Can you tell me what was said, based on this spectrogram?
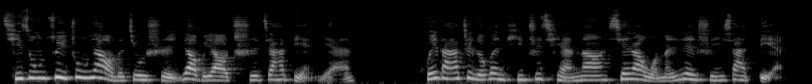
其中最重要的就是要不要吃加碘盐。回答这个问题之前呢，先让我们认识一下碘。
